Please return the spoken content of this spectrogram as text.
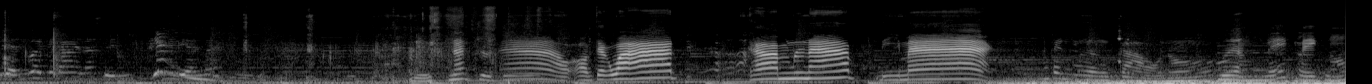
เหรียญด้วยก็ได้ นะสิเพียงเหรียญไหมนัดจุดอ้าวออกจากวัดคำนับดีมากเป็นเมืองเก่าเนาะเมืองเล็กๆเนาะ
